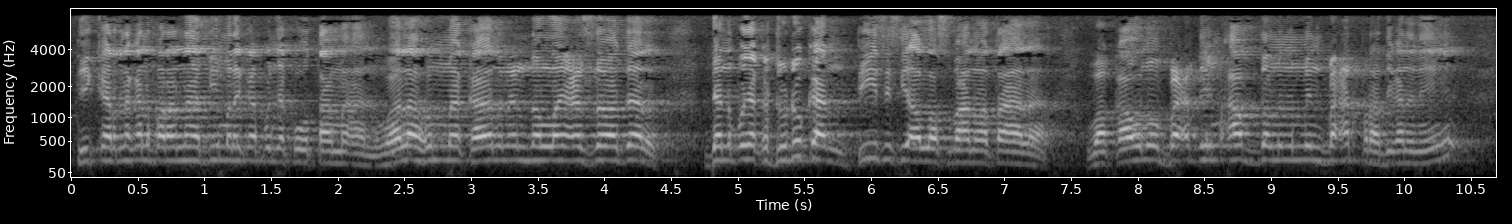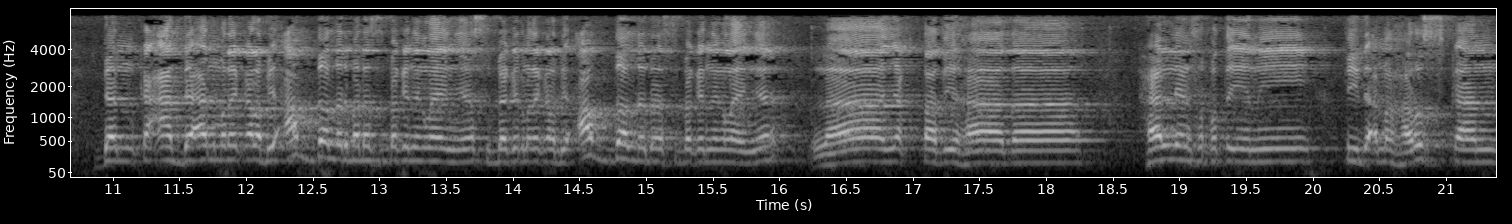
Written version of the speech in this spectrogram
Dikarenakan para nabi mereka punya keutamaan. Walahum makanun indallahi azza wajalla dan punya kedudukan di sisi Allah Subhanahu wa taala. wa kaunu ba'dihim afdal min ba'd. Perhatikan ini. Dan keadaan mereka lebih afdal daripada sebagian yang lainnya, sebagian mereka lebih afdal daripada sebagian yang lainnya, la yaqtadi hada. Hal yang seperti ini tidak mengharuskan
